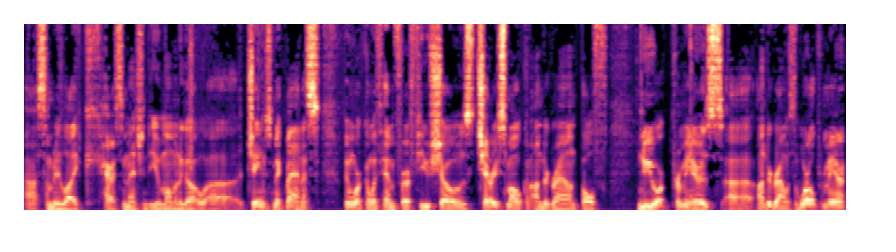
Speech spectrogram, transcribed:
Uh, somebody like Harrison mentioned to you a moment ago, uh, James McManus. Been working with him for a few shows, Cherry Smoke and Underground, both New York premieres. Uh, Underground was the world premiere,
